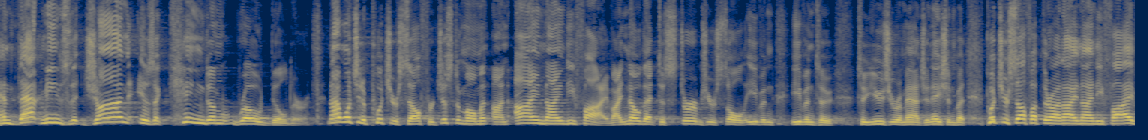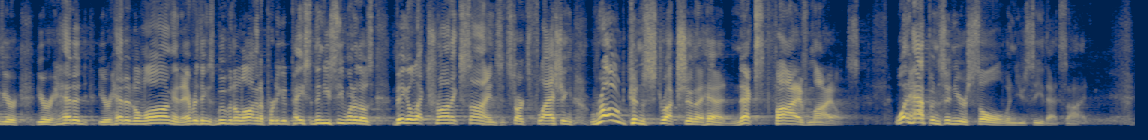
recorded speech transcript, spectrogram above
And that means that John is a kingdom road builder. Now, I want you to put yourself for just a moment on I 95. I know that disturbs your soul, even, even to, to use your imagination, but put yourself up there on I 95. You're, you're, headed, you're headed along, and everything's moving along at a pretty good pace. And then you see one of those big electronic signs. It starts flashing road construction ahead, next five miles. What happens in your soul when you see that sign?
